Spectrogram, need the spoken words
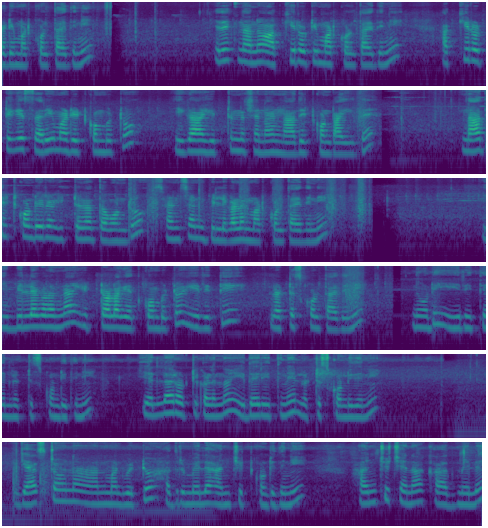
ರೆಡಿ ಮಾಡ್ಕೊಳ್ತಾ ಇದ್ದೀನಿ. ಇದಕ್ಕೆ ನಾನು ಅಕ್ಕಿ ರೊಟ್ಟಿ ಮಾಡ್ಕೊಳ್ತಾ ಇದ್ದೀನಿ. ಅಕ್ಕಿ ರೊಟ್ಟಿಗೆ ಸರಿ ಮಾಡಿ ಇಟ್ಕೊಂಡ್ಬಿಟ್ಟು ಈಗ ಹಿಟ್ಟನ್ನು ಚೆನ್ನಾಗಿ ನಾದಿಟ್ಕೊಂಡಾಗಿದೆ. ನಾದಿಟ್ಕೊಂಡಿರೋ ಹಿಟ್ಟನ್ನು ತೊಗೊಂಡು ಸಣ್ಣ ಸಣ್ಣ ಬಿಲ್ಲೆಗಳನ್ನು ಮಾಡ್ಕೊಳ್ತಾ ಇದ್ದೀನಿ. ಈ ಬಿಲ್ಲೆಗಳನ್ನು ಹಿಟ್ಟೊಳಗೆ ಎತ್ಕೊಂಡ್ಬಿಟ್ಟು ಈ ರೀತಿ ಲಟ್ಟಿಸ್ಕೊಳ್ತಾ ಇದ್ದೀನಿ. ನೋಡಿ ಈ ರೀತಿಯಲ್ಲಿ ಲಟ್ಟಿಸ್ಕೊಂಡಿದ್ದೀನಿ. ಎಲ್ಲ ರೊಟ್ಟಿಗಳನ್ನು ಇದೇ ರೀತಿಯೇ ಲಟ್ಟಿಸ್ಕೊಂಡಿದ್ದೀನಿ. ಗ್ಯಾಸ್ ಸ್ಟವ್ನ ಆನ್ ಮಾಡಿಬಿಟ್ಟು ಅದ್ರ ಮೇಲೆ ಹಂಚು ಇಟ್ಕೊಂಡಿದ್ದೀನಿ. ಹಂಚು ಚೆನ್ನಾಗಿ ಕಾದ್ಮೇಲೆ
